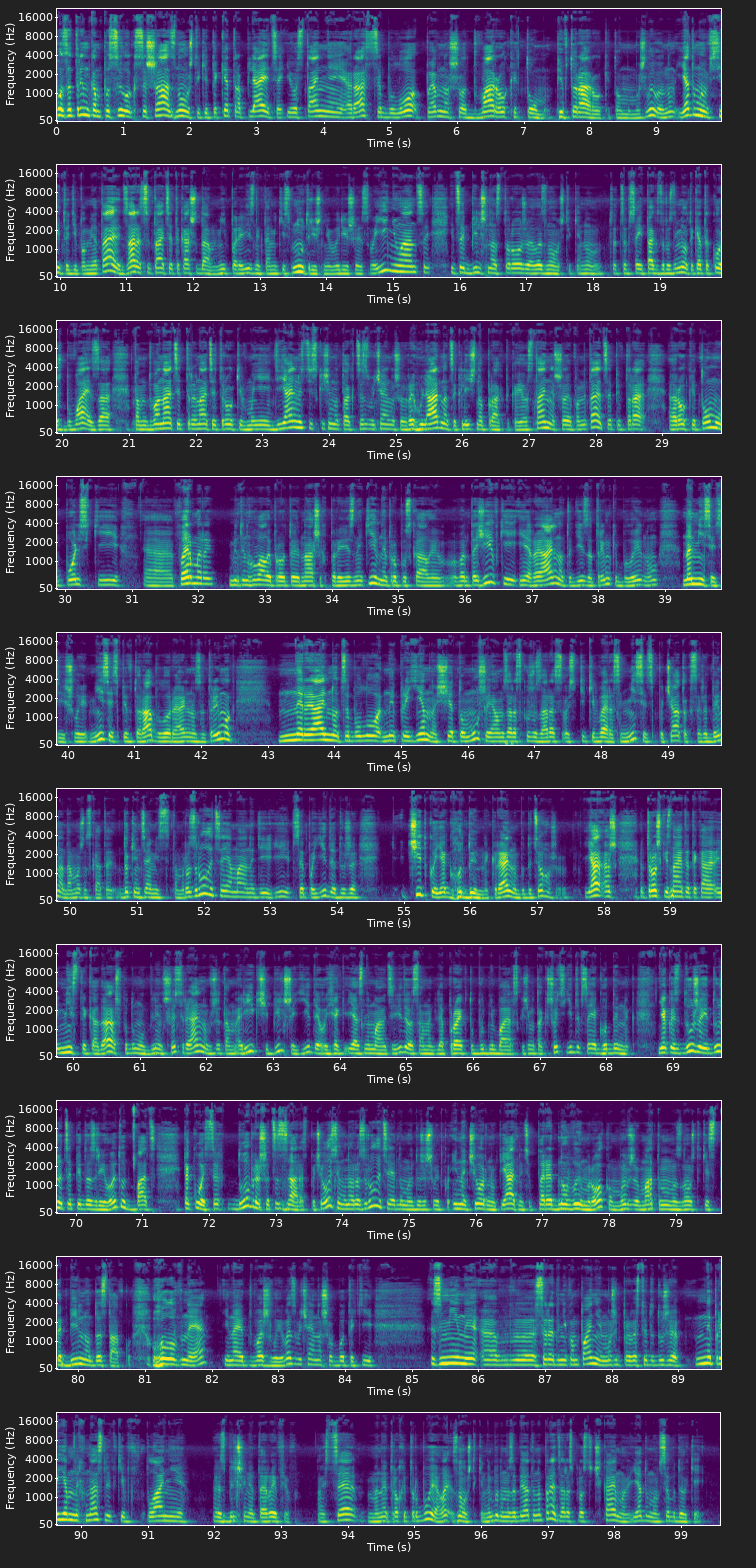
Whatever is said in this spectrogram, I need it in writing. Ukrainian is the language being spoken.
по затримкам посилок США знову ж таки таке трапляється. І останній раз це було певно, що два роки тому, півтора роки тому, можливо. Ну я думаю, всі тоді пам'ятають. Зараз ситуація така, що да, мій перевізник там якісь внутрішні вирішує свої нюанси, і це більш насторожує, але знову ж таки, ну це, це все і так зрозуміло. Таке також буває за там 12-13 років моєї діяльності, скажімо так. Це звичайно, що регулярна циклічна практика. І останнє, що я пам'ятаю, це півтора роки тому польські е, фермери. Мітингували проти наших перевізників, не пропускали вантажівки, і реально тоді затримки були ну на місяці йшли. Місяць, півтора було реально затримок. Нереально це було неприємно ще тому, що я вам зараз скажу зараз, ось тільки вересень місяць, початок, середина, да, можна сказати, до кінця місяця там розрулиться, я маю надію, і все поїде дуже чітко, як годинник. Реально, бо до цього ж я аж трошки, знаєте, така містика, да, аж подумав, блін, щось реально вже там рік чи більше їде. Ось як я знімаю це відео саме для проекту Будні Байер, скажімо так, щось їде все як годинник. Якось дуже і дуже це підозріло. І тут бац. Так ось це добре, що це зараз почалося. Воно розрулиться, я думаю, дуже швидко. І на чорну п'ятницю перед новим роком ми вже матимемо знову ж таки стабільну доставку. Головне і навіть важливе, звичайно, щоб такі. Зміни е, всередині компанії можуть привести до дуже неприємних наслідків в плані е, збільшення тарифів. Ось це мене трохи турбує, але знову ж таки не будемо забігати наперед. Зараз просто чекаємо. Я думаю, все буде окей.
